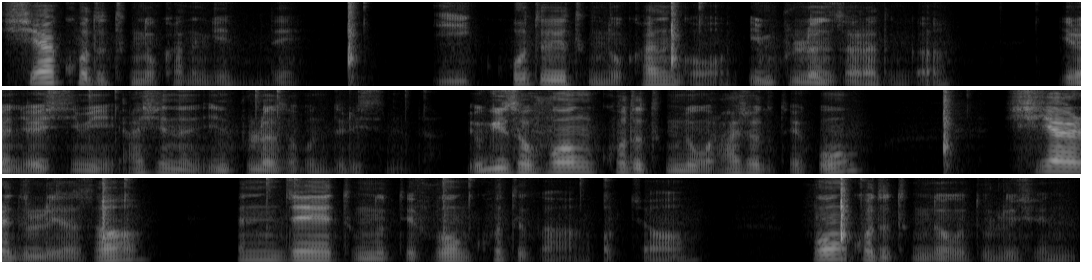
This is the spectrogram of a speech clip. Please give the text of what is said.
시야 코드 등록하는 게 있는데 이 코드 등록하는 거 인플루언서라든가 이런 열심히 하시는 인플루언서 분들이 있습니다. 여기서 후원 코드 등록을 하셔도 되고 시야를 누르셔서 현재 등록된 후원 코드가 없죠. 후원 코드 등록을 누르신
